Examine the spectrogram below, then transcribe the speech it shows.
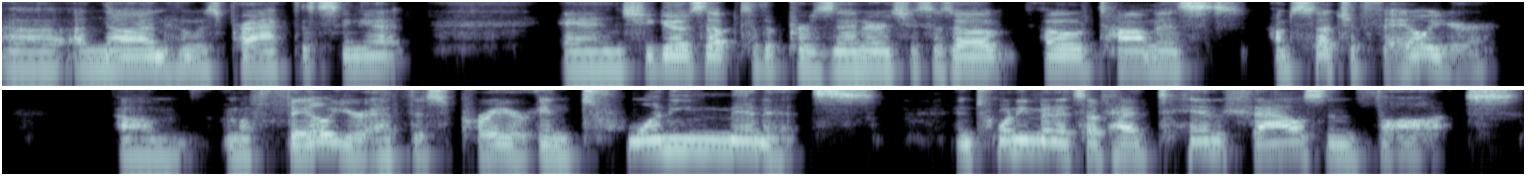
uh, a nun who was practicing it. And she goes up to the presenter and she says, Oh, oh, Thomas, I'm such a failure. Um, I'm a failure at this prayer. In 20 minutes, in 20 minutes, I've had 10,000 thoughts.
